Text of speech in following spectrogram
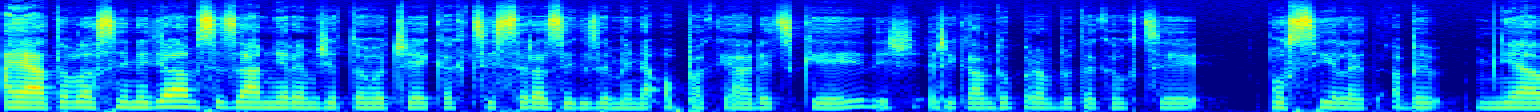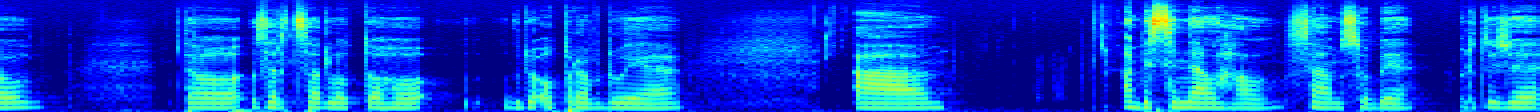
A já to vlastně nedělám se záměrem, že toho člověka chci srazit k zemi. Naopak já vždycky, když říkám tu pravdu, tak ho chci posílit, aby měl to zrcadlo toho, kdo opravdu je a aby si nelhal sám sobě, protože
